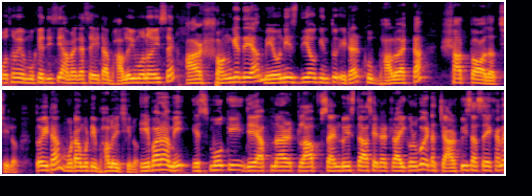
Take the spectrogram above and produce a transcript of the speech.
প্রথমে মুখে দিছি, আমার কাছে এটা ভালোই মনে হয়েছে আর সঙ্গে দেয়া মেয়োনিজ দিয়েও কিন্তু এটার খুব ভালো একটা স্বাদ পাওয়া যাচ্ছিল। তো এটা মোটামুটি ভালোই ছিল। এবার আমি স্মোকি যে আপনার ক্লাব স্যান্ডউইচটা আছে, এটা ট্রাই করব। এটা চার পিস আছে এখানে,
